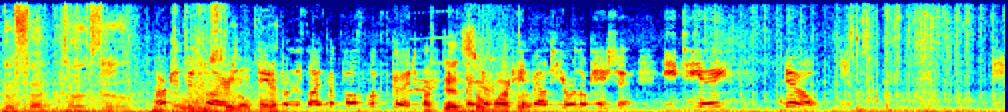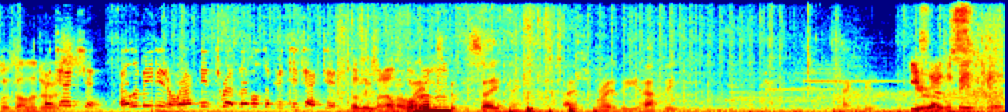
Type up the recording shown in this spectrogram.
Get those shotguns down. Arc has been fired. Data there? from the seismic pulse looks good. I'm dead Expect a somewhere, horde but- inbound to your location. ETA, now. Close all the doors. Attention. Elevated arachnid threat levels have been detected. So they went out Oh, for wait, him? took to save me. I'm greatly happy. Thank you. East side of the Heroes. base killed.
